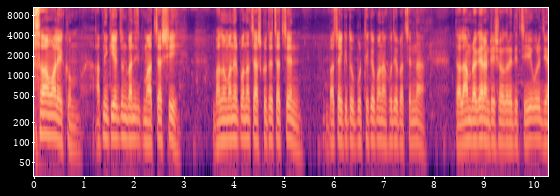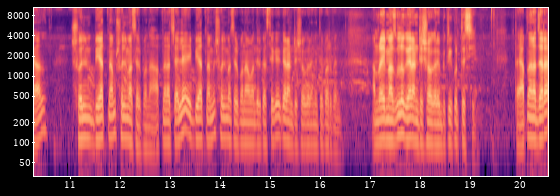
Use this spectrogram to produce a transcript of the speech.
আসসালামু আলাইকুম। আপনি কি একজন বাণিজ্যিক মাছ চাষি? ভালো মানের পোনা চাষ করতে চাচ্ছেন? বাছাইকৃত উপর থেকে পোনা খুঁজে পাচ্ছেন না? তাহলে আমরা গ্যারান্টি সহকারে দিচ্ছি অরিজিনাল শৈল, ভিয়েতনাম শৈল মাছের পোনা। আপনারা চাইলে এই ভিয়েতনামের শৈল মাছের পোনা আমাদের কাছ থেকে গ্যারান্টি সহকারে নিতে পারবেন। আমরা এই মাছগুলো গ্যারান্টি সহকারে বিক্রি করতেছি। তাই আপনারা যারা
